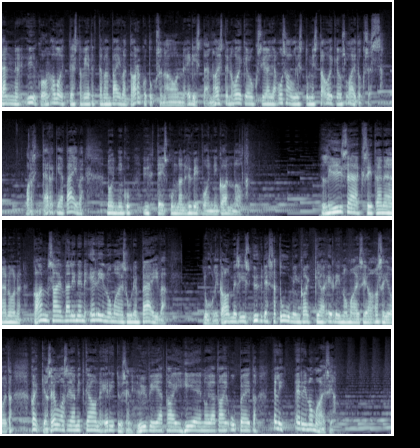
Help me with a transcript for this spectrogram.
Tämän YK on aloitteesta vietettävän päivän tarkoituksena on edistää naisten oikeuksia ja osallistumista oikeuslaitoksessa. Varsin tärkeä päivä noin niin kuin yhteiskunnan hyvinvoinnin kannalta. Lisäksi tänään on kansainvälinen erinomaisuuden päivä – Juhlikaamme siis yhdessä tuumin kaikkia erinomaisia asioita, kaikkia sellaisia, mitkä on erityisen hyviä tai hienoja tai upeita, eli erinomaisia.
